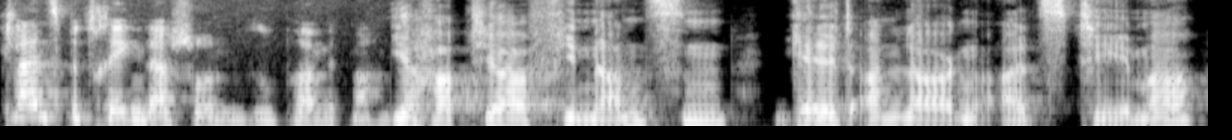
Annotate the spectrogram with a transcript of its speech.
Kleinstbeträgen da schon super mitmachen. Ihr habt ja Finanzen, Geldanlagen als Thema.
